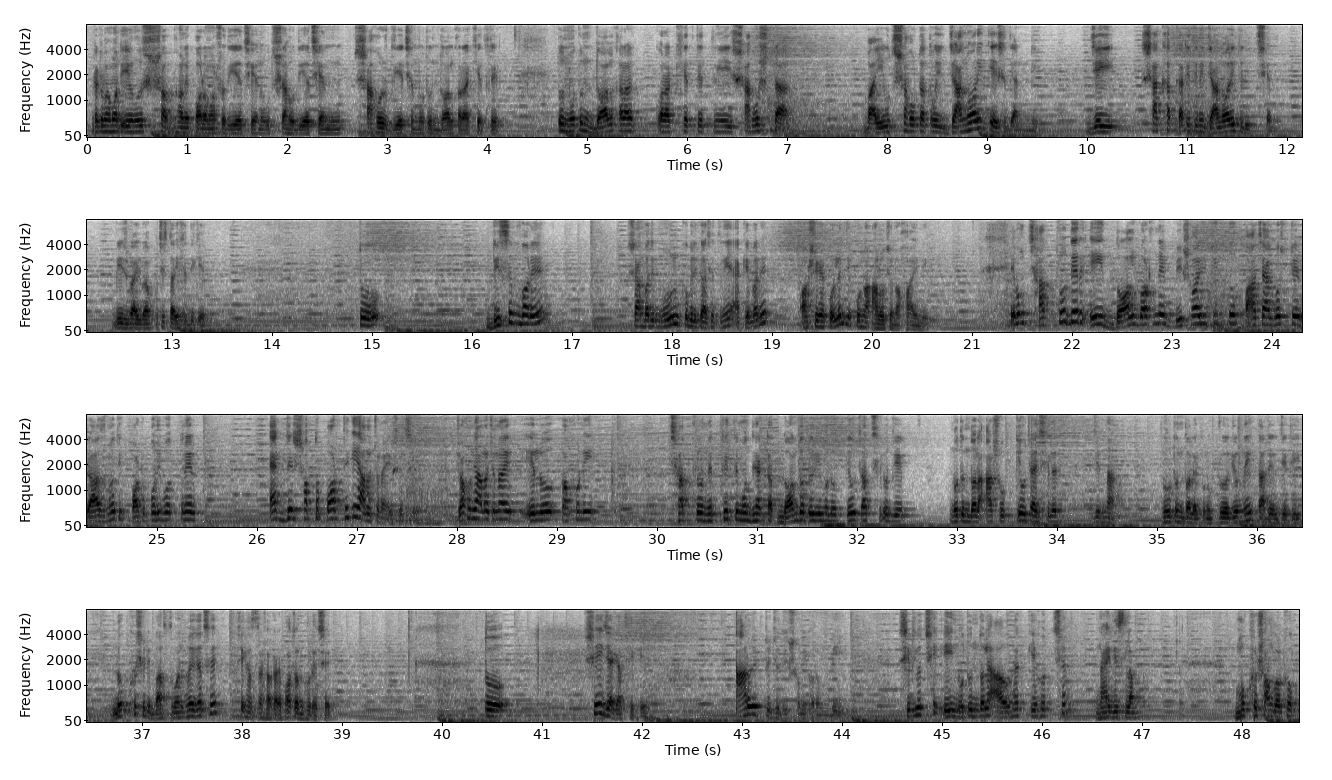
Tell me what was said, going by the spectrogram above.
ডক্টর মোহাম্মদ ইউনুস সব ধরনের পরামর্শ দিয়েছেন, উৎসাহ দিয়েছেন, সাহস দিয়েছেন নতুন দল করার ক্ষেত্রে। তো নতুন দল করার করার ক্ষেত্রে তিনি এই সাহসটা বা এই উৎসাহটা তো ওই জানুয়ারিতে এসে দেননি। যেই সাক্ষাৎকারটি তিনি জানুয়ারিতে দিচ্ছেন, বিশ বাইশ বা পঁচিশ তারিখের দিকে। তো ডিসেম্বরে সাংবাদিক নুরুল কবির কাছে তিনি একেবারে অস্বীকার করলেন যে কোনো আলোচনা হয়নি। এবং ছাত্রদের এই দল গঠনের বিষয়টি তো পাঁচ আগস্টের রাজনৈতিক পট পরিবর্তনের এক দেড় সপ্তাহ পর থেকেই আলোচনায় এসেছে। যখনই আলোচনায় এলো, তখনই ছাত্র নেতৃত্বের মধ্যে একটা দ্বন্দ্ব তৈরি হলো। কেউ চাচ্ছিল যে নতুন দল আসুক, কেউ চাইছিলেন যে না, নতুন দলের কোনো প্রয়োজন নেই। তাদের যেটি লক্ষ্য সেটি বাস্তবায়ন হয়ে গেছে। শেখ হাসিনা সরকারের পতন ঘটেছে। তো সেই জায়গা থেকে আরও একটু যদি সমীকরণ দিই সেটি হচ্ছে এই নতুন দলে আহ্বায়ক কে হচ্ছেন নাহিদ ইসলাম। মুখ্য সংগঠক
